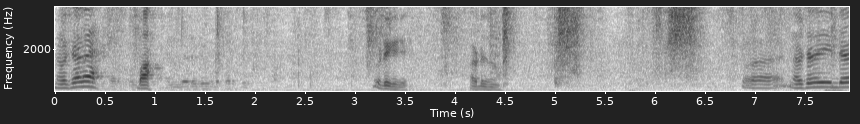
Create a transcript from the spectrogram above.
നോച്ചാലേ വാ. ഇവിടേക്ക് അവിടെ നിന്നു നോച്ചാൽ ഇതിന്റെ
